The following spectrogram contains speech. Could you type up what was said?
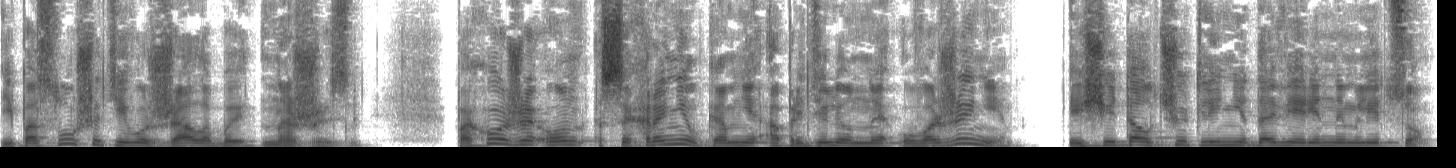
и послушать его жалобы на жизнь. Похоже, он сохранил ко мне определенное уважение и считал чуть ли не доверенным лицом.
